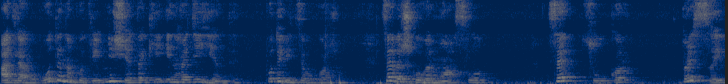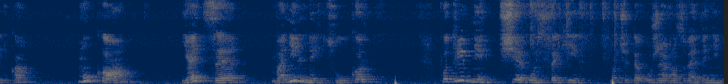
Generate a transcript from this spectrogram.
А для роботи нам потрібні ще такі інгредієнти. Подивіться уважно. Це вершкове масло, це цукор, присипка, мука, яйце, ванільний цукор. Потрібні ще ось такі, бачите, вже розведені,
